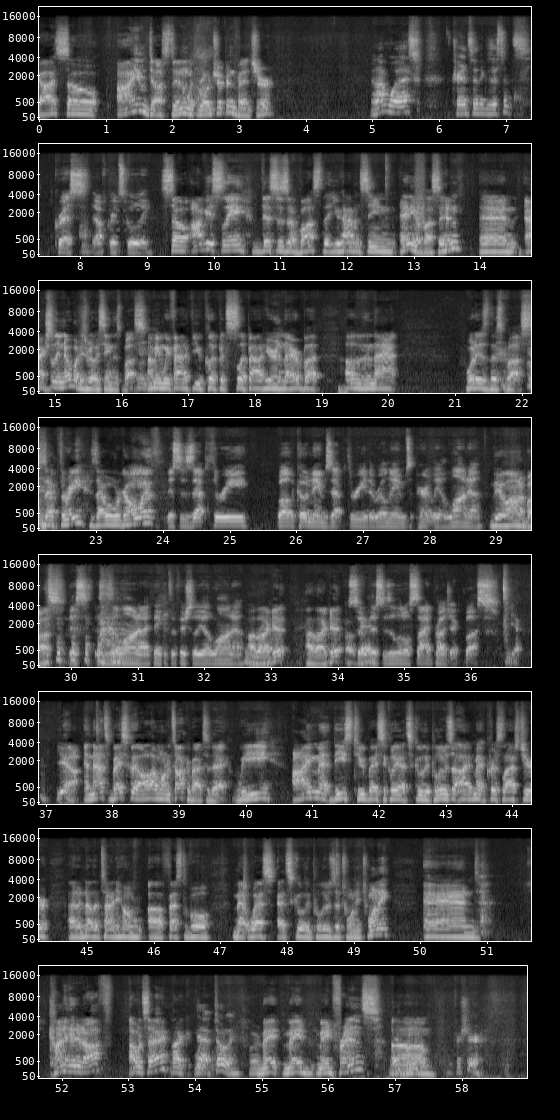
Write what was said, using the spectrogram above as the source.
All right, guys. So I am Dustin with Roadtrip N Venture. And I'm Wes, Transcend Existence. Chris, the Off Grid Skoolie. So obviously, this is a bus that you haven't seen any of us in. And actually, nobody's really seen this bus. Mm-hmm. I mean, we've had a few clip it slip out here and there, but other than that, what is this bus? Zep 3? Is that what we're going with? This is Zep 3. Well, the code name's Zep 3. The real name's apparently Alana. The Alana bus. This, this is Alana. I think it's officially Alana. I like it. I like it. So this is a little side project bus. Yeah. Yeah, and that's basically all I want to talk about today. We, I met these two basically at Skooliepalooza. I had met Chris last year at another tiny home uh, festival. Met Wes at Skooliepalooza 2020, and kind of hit it off. I would say, like, Yeah, totally. We're, made made made friends. Yeah. Um, for sure.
